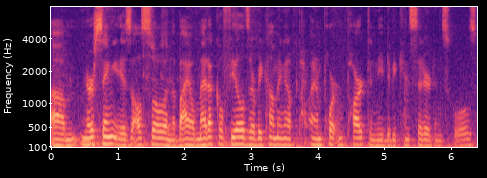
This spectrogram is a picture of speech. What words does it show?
Um, Nursing is also, in the biomedical fields are becoming a an important part and need to be considered in schools.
